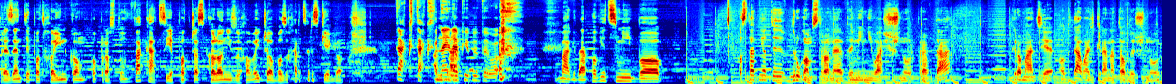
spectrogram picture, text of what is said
prezenty pod choinką, po prostu w wakacje podczas kolonii zuchowej czy obozu harcerskiego. Tak, tak, Magda, najlepiej by było. Magda, powiedz mi, bo ostatnio ty w drugą stronę wymieniłaś sznur, prawda? W gromadzie oddałaś granatowy sznur.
